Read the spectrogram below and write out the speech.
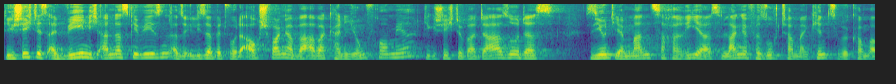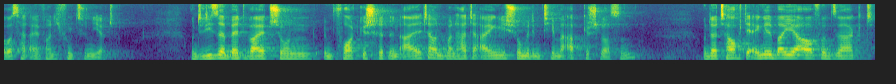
Die Geschichte ist ein wenig anders gewesen. Also Elisabeth wurde auch schwanger, war aber keine Jungfrau mehr. Die Geschichte war da so, dass sie und ihr Mann Zacharias lange versucht haben, ein Kind zu bekommen, aber es hat einfach nicht funktioniert. Und Elisabeth war jetzt schon im fortgeschrittenen Alter und man hatte eigentlich schon mit dem Thema abgeschlossen. Und da taucht der Engel bei ihr auf und sagt,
